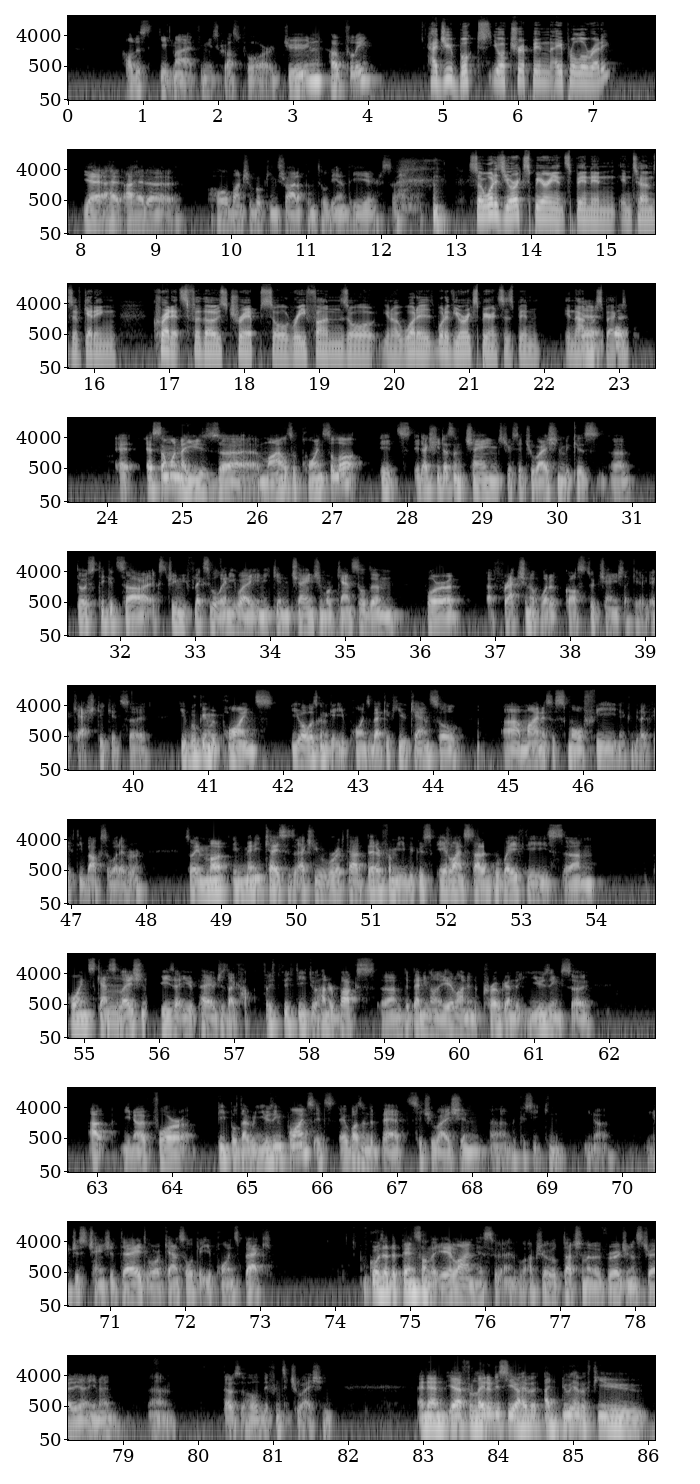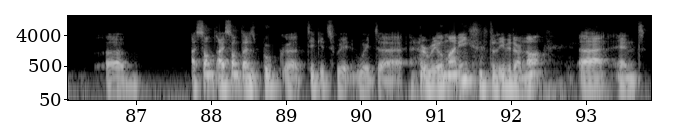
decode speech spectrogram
I'll just keep my fingers crossed for June, hopefully. Had you booked your trip in April already? Yeah, I had I had a whole bunch of bookings right up until the end of the year. So So what has your experience been in in terms of getting credits for those trips or refunds or you know what is what have your experiences been in that Yeah, respect? a- as someone that uses uh, miles or points a lot, it's it actually doesn't change your situation because uh, those tickets are extremely flexible anyway, and you can change them or cancel them for a, a fraction of what it costs to change like a, a cash ticket. So if you're booking with points, you're always going to get your points back if you cancel, uh, minus a small fee. It could be like 50 bucks or whatever. So in, mo- in many cases, it actually worked out better for me because airlines started to waive these um, points cancellation fees that you pay, which is like 50 to 100 bucks, um, depending on the airline and the program that you're using. So, uh, you know, for people that were using points, it's it wasn't a bad situation uh, because you can, you know, you just change the date or cancel, get your points back. Of course, that depends on the airline. Yes, I'm sure we'll touch on it with Virgin Australia. You know, um, that was a whole different situation. And then, yeah, for later this year, I have a, I do have a few. Uh, I some I sometimes book uh, tickets with with uh, real money, believe it or not, uh, and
